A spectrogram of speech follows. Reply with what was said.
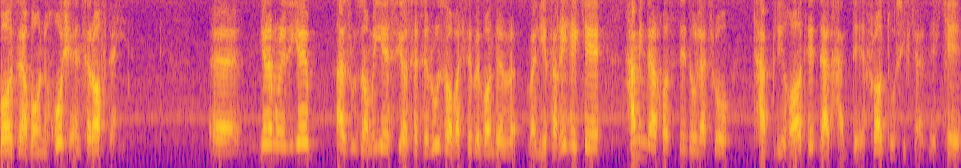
با زبان خوش انصراف دهید. یه نمونه دیگه از روزنامه سیاست روز وابسته به باند ولی فقیه که همین درخواست دولت رو تبلیغات در حد افراد توصیف کرده که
